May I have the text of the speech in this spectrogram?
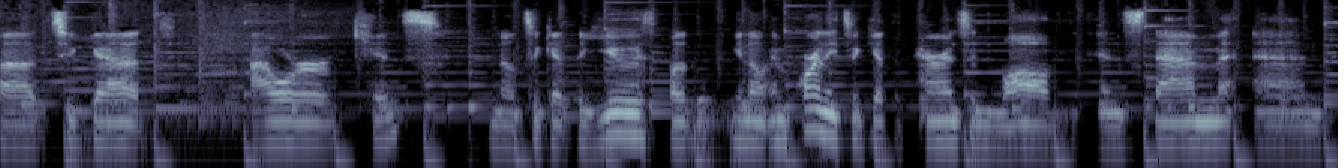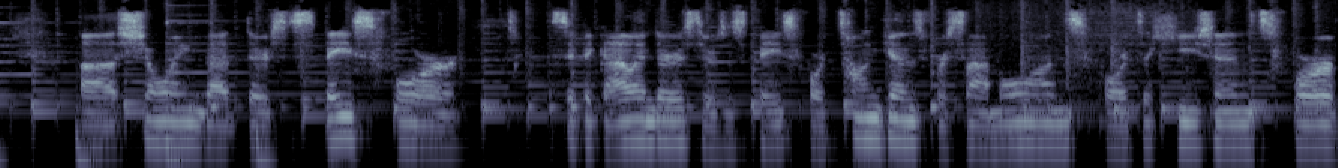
uh, to get our kids, you know, to get the youth, but you know, importantly to get the parents involved in STEM and uh, showing that there's a space for Pacific Islanders, there's a space for Tongans, for Samoans, for Tahitians, for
